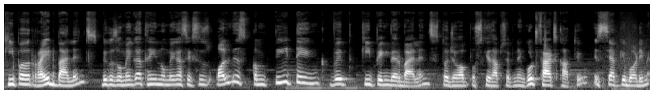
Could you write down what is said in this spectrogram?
keep a right balance, because omega 3 and omega 6 is always competing with keeping their balance तो जब आप उसके हिसाब से अपने गुड फैट्स खाते हो, इससे आपकी बॉडी में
